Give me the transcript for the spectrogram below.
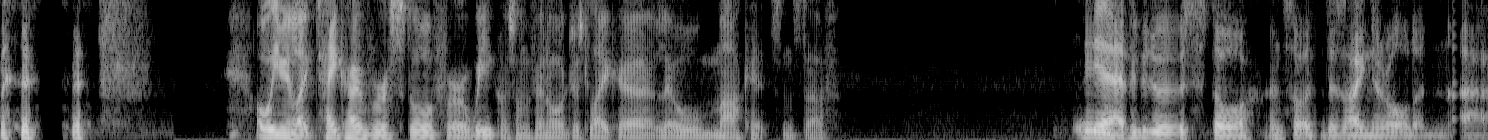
Oh, you mean like take over a store for a week or something, or just like uh, little markets and stuff? Yeah, if you could do a store and sort of design your own, and uh,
